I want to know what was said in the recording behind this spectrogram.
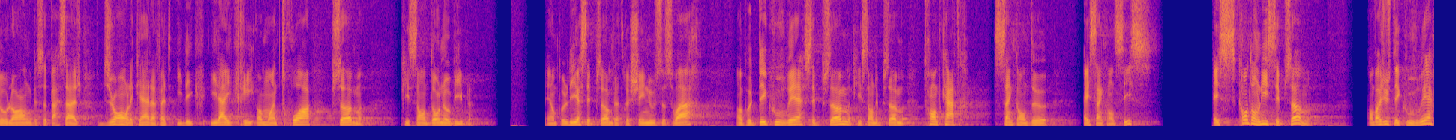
au long de ce passage, durant lequel, en fait, il, il a écrit au moins trois psaumes qui sont dans nos Bibles. Et on peut lire ces psaumes peut-être chez nous ce soir. On peut découvrir ces psaumes qui sont des psaumes 34, 52 et 56. Et quand on lit ces psaumes, on va juste découvrir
